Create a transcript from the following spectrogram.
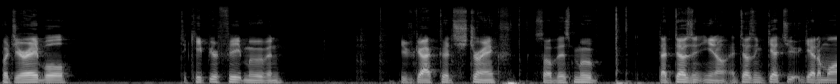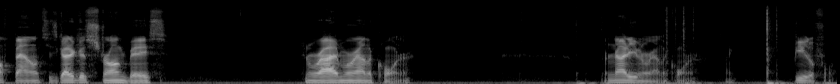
but you're able to keep your feet moving. You've got good strength, so this move that doesn't, you know, it doesn't get you get him off balance. He's got a good strong base, and ride him around the corner, or not even around the corner. Like beautiful,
